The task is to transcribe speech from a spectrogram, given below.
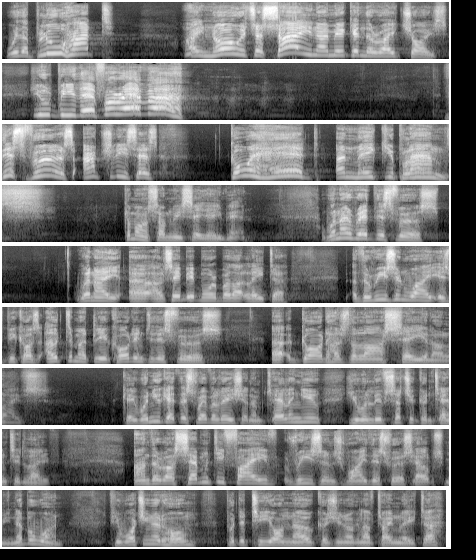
with a blue hat, I know it's a sign I'm making the right choice. You'll be there forever. This verse actually says, go ahead and make your plans. Come on, somebody say amen. When I read this verse, when I, uh, I'll say a bit more about that later. The reason why is because ultimately, according to this verse, uh, God has the last say in our lives. Okay, when you get this revelation, I'm telling you, you will live such a contented life. And there are 75 reasons why this verse helps me. Number one, if you're watching at home, put the tea on now because you're not going to have time later.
